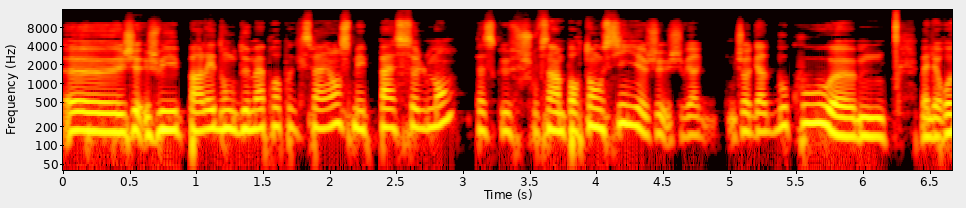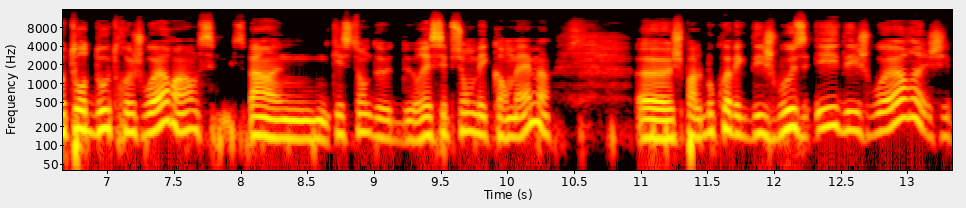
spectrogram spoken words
Euh, je, vais parler donc de ma propre expérience, mais pas seulement, parce que je trouve ça important aussi. Je, regarde beaucoup euh, bah, les retours d'autres joueurs. Hein. C'est pas une question de réception, mais quand même. Euh, je parle beaucoup avec des joueuses et des joueurs. J'ai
